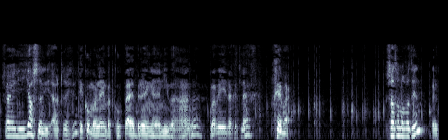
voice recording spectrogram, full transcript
Zou je je jas dan niet uittrekken? Ik kom alleen wat kopij brengen en nieuwe halen. Maar wil je dat ik het leg? Geef maar. Zat er nog wat in? Het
